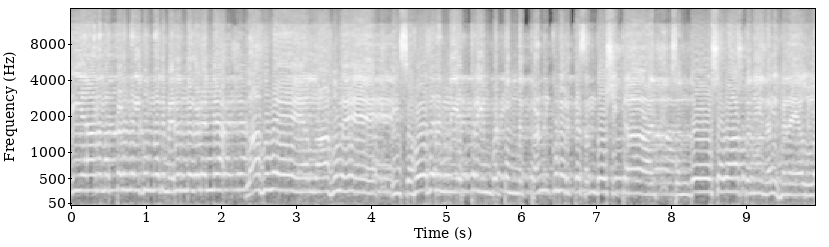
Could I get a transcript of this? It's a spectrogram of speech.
നീയാണ് മക്കൾ നൽകുന്നത് മരുന്നുകളല്ല. അള്ളാഹുവേ അള്ളാഹുവേ ഈ സഹോദരൻ എത്രയും പെട്ടെന്ന് കൺകുളിർക്ക സന്തോഷിക്കാൻ സന്തോഷവാർത്ത നീ നൽകണേ. അല്ല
